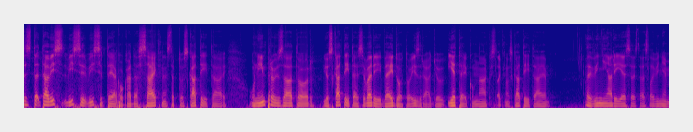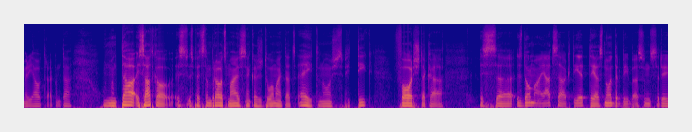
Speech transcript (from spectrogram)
tas, tā, tā viss, viss, ir, viss ir tajā kaut kādā saiknē starp to skatītāju un improvizatoru. Jo skatītājs jau arī veido to izrādi, jo ieteikumi nāk visu laiku no skatītājiem, lai viņi arī iesaistās, lai viņiem ir jautrāk. Un tā. Un man tā, es atkal, es, es pēc tam braucu mājās, es vienkārši domāju, tāds, ej, tu no šis bija tik forši. Es, uh, es domāju, atsākt iet tajās nodarbībās, un es arī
